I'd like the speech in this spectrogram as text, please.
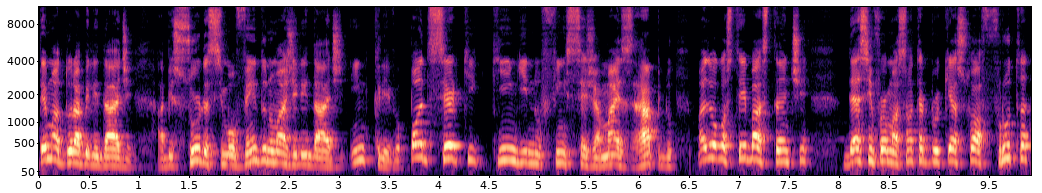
tem uma durabilidade absurda, se movendo numa agilidade incrível. Pode ser que King no fim seja mais rápido, mas eu gostei bastante dessa informação, até porque a sua fruta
